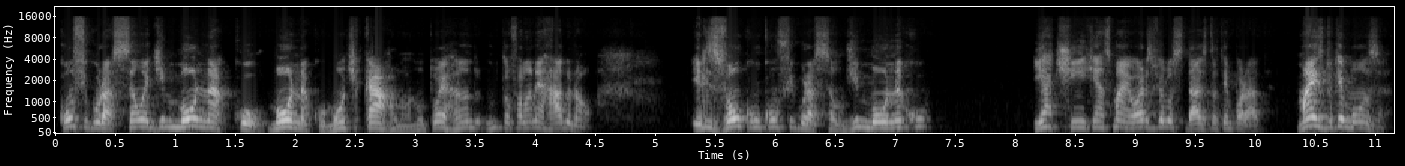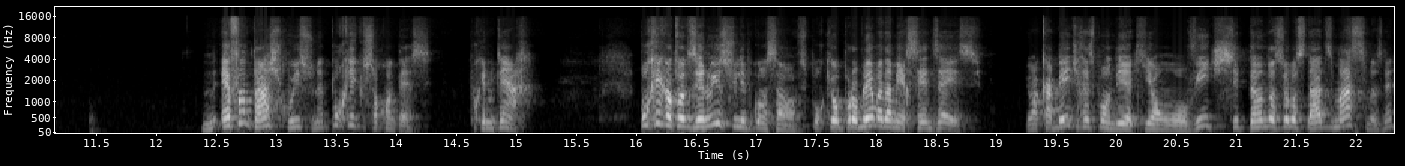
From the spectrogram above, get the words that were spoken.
Configuração é de Mônaco, Mônaco, Monte Carlo. Não estou errando, não estou falando errado, não. Eles vão com configuração de Mônaco e atingem as maiores velocidades da temporada. Mais do que Monza. É fantástico isso, né? Por que, que isso acontece? Porque não tem ar. Por que, que eu estou dizendo isso, Felipe Gonçalves? Porque o problema da Mercedes é esse. Eu acabei de responder aqui a um ouvinte citando as velocidades máximas, né?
